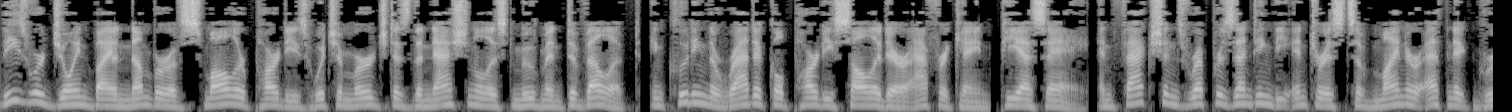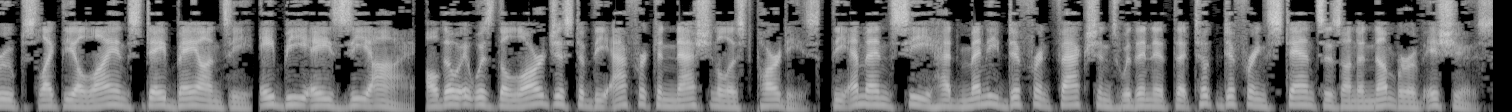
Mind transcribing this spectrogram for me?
These were joined by a number of smaller parties which emerged as the nationalist movement developed, including the Radical Parti Solidaire Africain (PSA) and factions representing the interests of minor ethnic groups like the Alliance des Bayanzi (ABAZI). Although it was the largest of the African nationalist parties, the MNC had many different factions within it that took differing stances on a number of issues.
